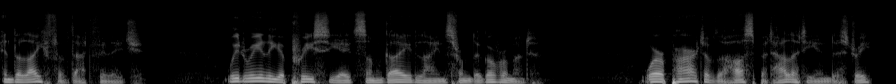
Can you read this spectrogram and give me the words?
in the life of that village. We'd really appreciate some guidelines from the government. We're part of the hospitality industry,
